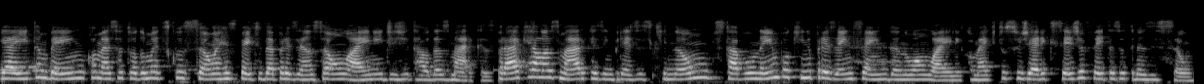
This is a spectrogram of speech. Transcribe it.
E aí também começa toda uma discussão a respeito da presença online e digital das marcas. Para aquelas marcas, empresas que não estavam nem um pouquinho presentes ainda no online, como é que tu sugere que seja feita essa transição?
